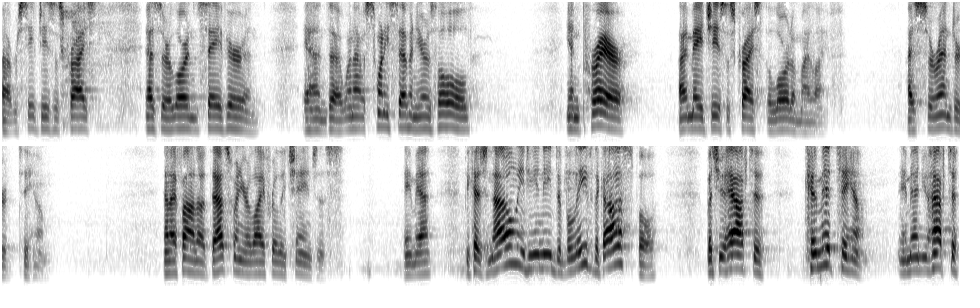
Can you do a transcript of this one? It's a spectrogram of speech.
uh, received Jesus Christ as their Lord and Savior. And, and uh, when I was 27 years old, in prayer, I made Jesus Christ the Lord of my life. I surrendered to Him. And I found out that's when your life really changes. Amen? Because not only do you need to believe the gospel, but you have to commit to Him. Amen? You have to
